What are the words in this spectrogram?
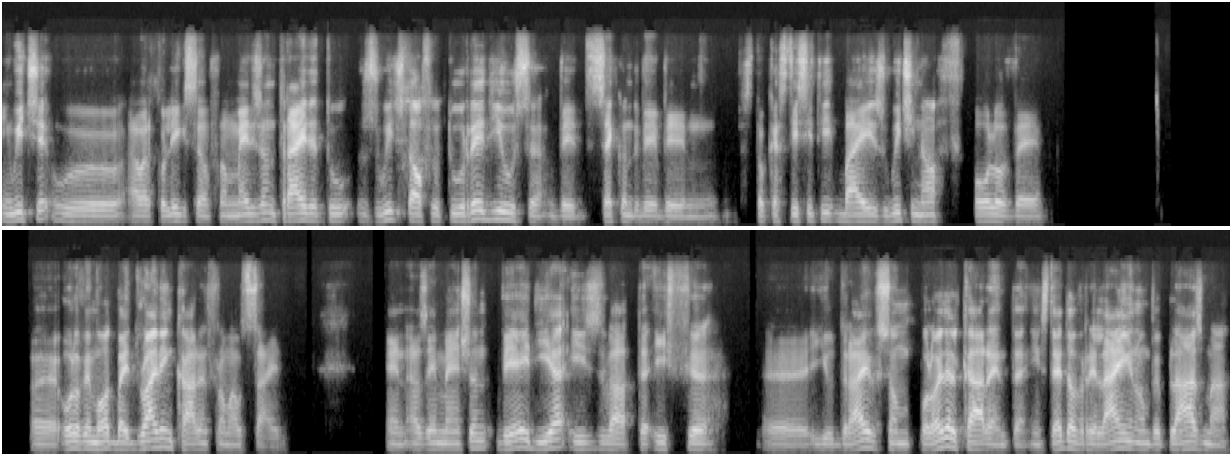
in which uh, our colleagues from Madison tried to switch off to reduce the second the, the um, stochasticity by switching off all of the uh, all of the mode by driving current from outside. And as I mentioned, the idea is that if uh, uh, you drive some poloidal current, instead of relying on the plasma,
